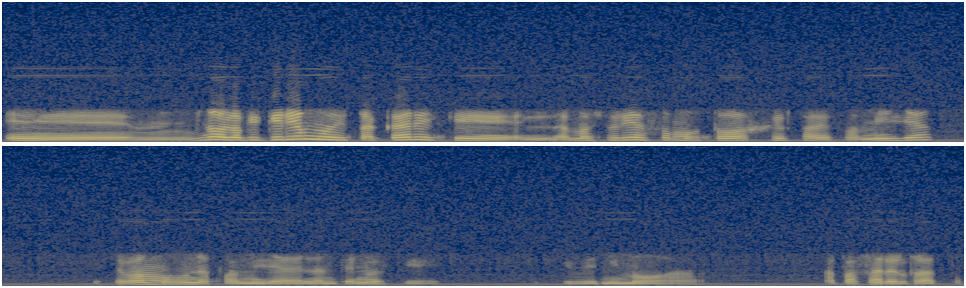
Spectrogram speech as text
eh, no, lo que queríamos destacar es que la mayoría somos todas jefas de familia, que llevamos una familia adelante, no es que, venimos a, a, pasar el rato.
